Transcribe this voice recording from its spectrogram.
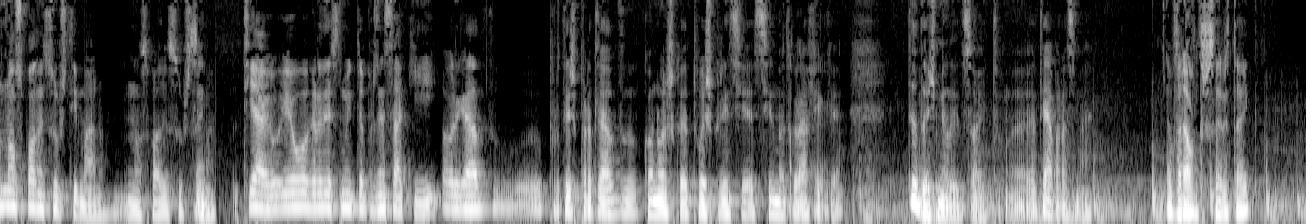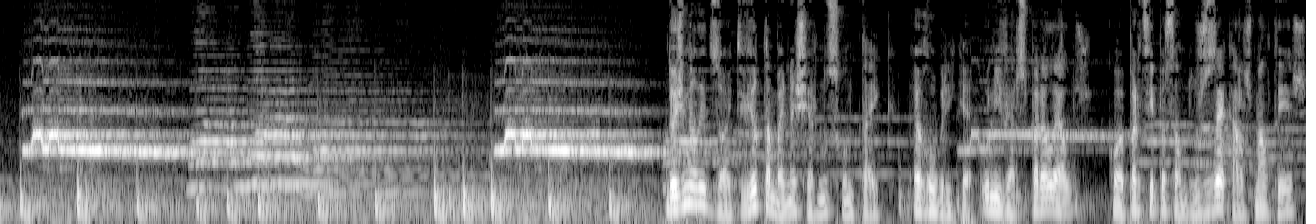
não se podem subestimar. Não se podem subestimar. Tiago, eu agradeço muito a presença aqui. Obrigado por teres partilhado connosco a tua experiência cinematográfica de 2018. Uh, Até à próxima. Haverá um terceiro take? Em 2018 viu também nascer no segundo take a rubrica Universos Paralelos, com a participação do José Carlos Maltês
